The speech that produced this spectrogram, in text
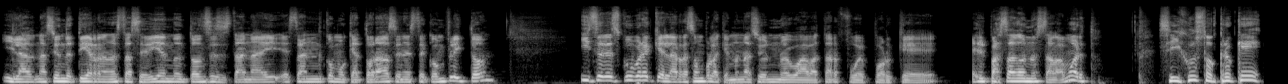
y la nación de tierra no está cediendo. Entonces están ahí, están como que atorados en este conflicto. Y se descubre que la razón por la que no nació un nuevo avatar fue porque el pasado no estaba muerto. Sí, justo, creo que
